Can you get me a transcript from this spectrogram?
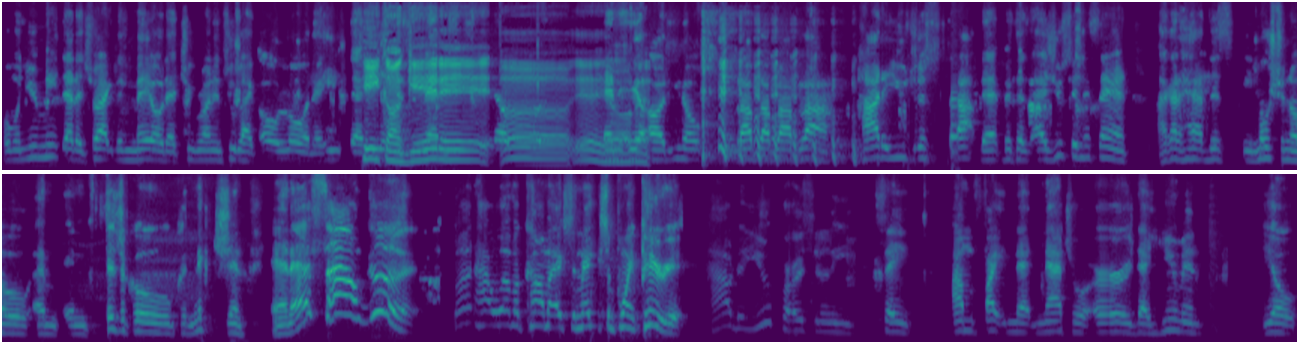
but when you meet that attractive male that you run into, like, oh Lord, that he that He is gonna get it. Uh, yeah. and all yeah, that. uh, you know, blah blah blah blah. How do you just stop that? Because as you sitting there saying, I gotta have this emotional and, and physical connection, and that sound good. But however, comma exclamation point period. How do you personally say I'm fighting that natural urge, that human, yo,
